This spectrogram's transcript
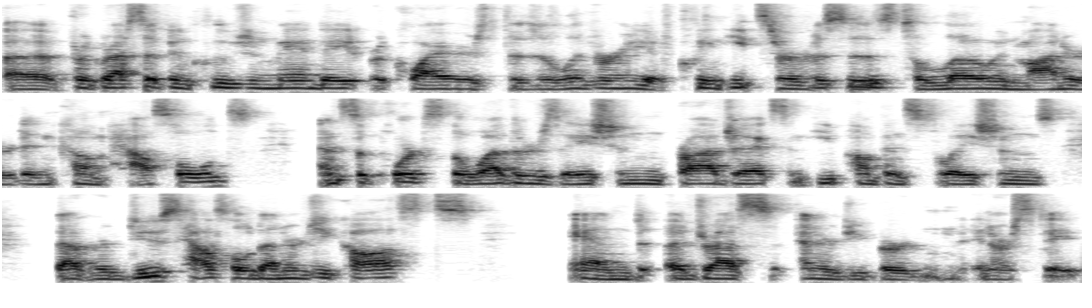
uh, progressive inclusion mandate requires the delivery of clean heat services to low and moderate income households and supports the weatherization projects and heat pump installations that reduce household energy costs and address energy burden in our state.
